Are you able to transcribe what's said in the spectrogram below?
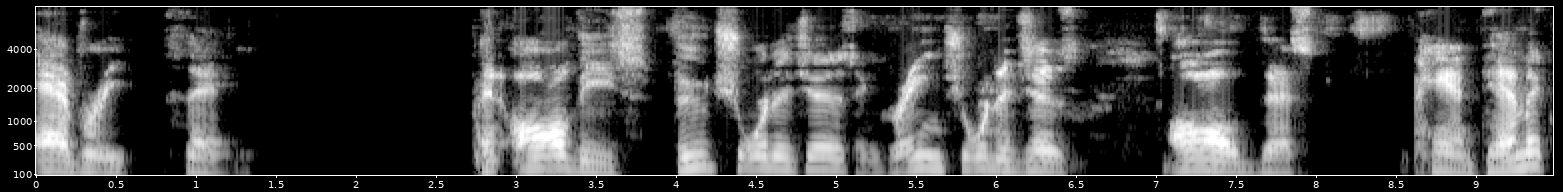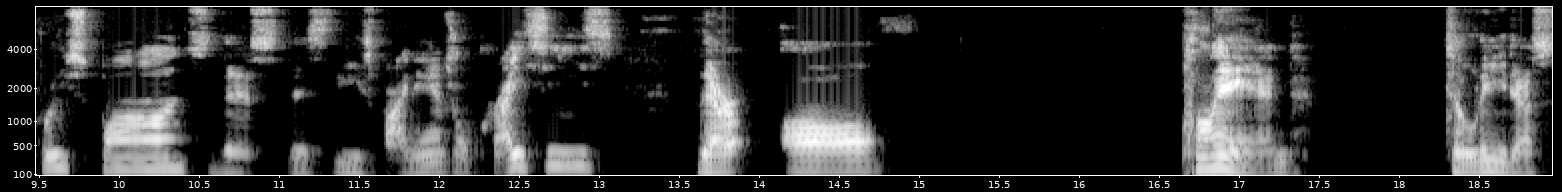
Everything and all these food shortages and grain shortages, all this pandemic response, this this these financial crises, They're all planned to lead us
